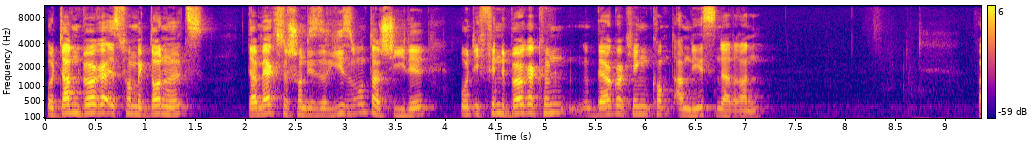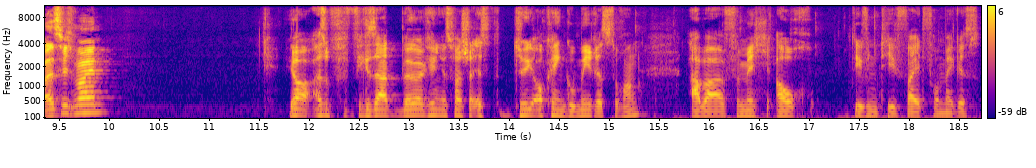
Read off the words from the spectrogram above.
und dann ein Burger ist von McDonalds, da merkst du schon diese riesen Unterschiede. Und ich finde, Burger King, Burger King kommt am nächsten da dran. Weißt du, wie ich meine? Ja, also wie gesagt, Burger King ist wahrscheinlich ist natürlich auch kein Gourmet-Restaurant, aber für mich auch definitiv weit vor Maggis.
